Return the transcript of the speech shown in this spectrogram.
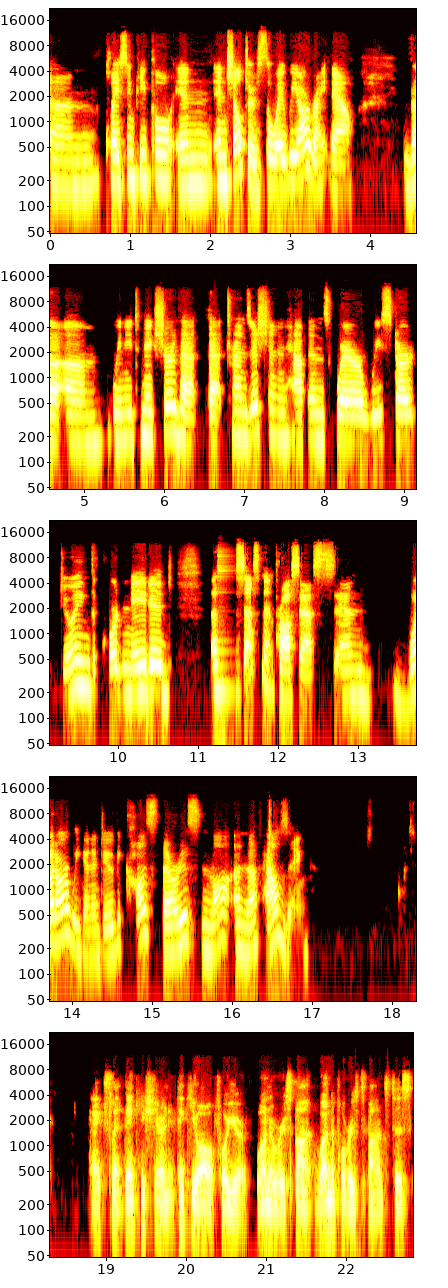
um, placing people in, in shelters the way we are right now. The, um, we need to make sure that that transition happens where we start doing the coordinated assessment process and what are we going to do because there is not enough housing Excellent. Thank you, Sharon. And thank you all for your wonderful, response, wonderful responses.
